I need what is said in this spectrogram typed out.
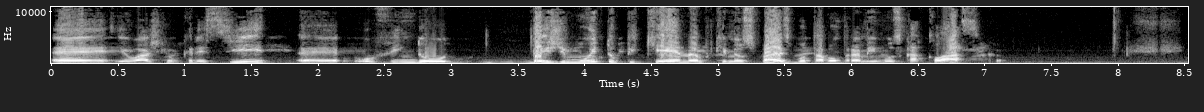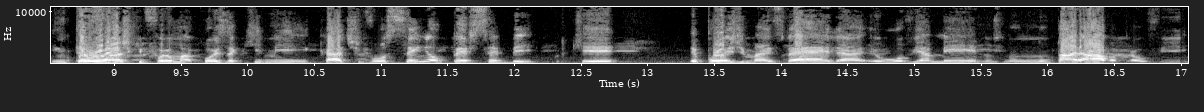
é, eu acho que eu cresci é, ouvindo desde muito pequena, porque meus pais botavam para mim música clássica. Então eu acho que foi uma coisa que me cativou sem eu perceber, porque depois de mais velha, eu ouvia menos, não, não parava para ouvir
